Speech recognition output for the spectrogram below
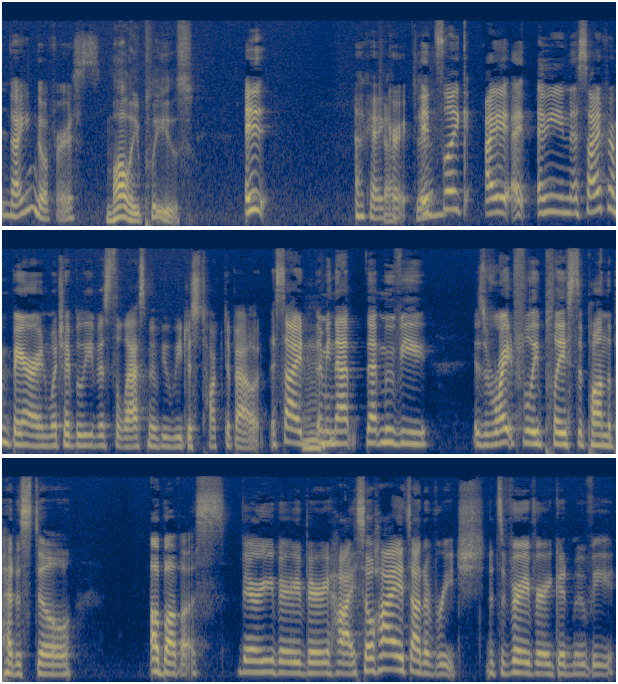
I can go first. Molly, please. It okay, great. It's like I, I I mean, aside from Baron, which I believe is the last movie we just talked about. Aside, I mean that that movie is rightfully placed upon the pedestal above us, very very very high, so high it's out of reach. It's a very very good movie.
